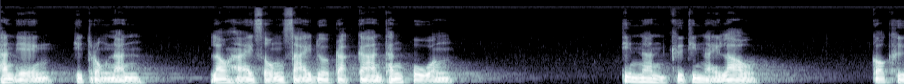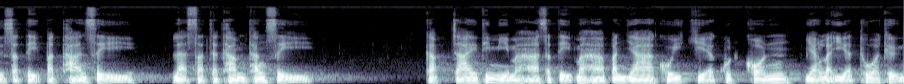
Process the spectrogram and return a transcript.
ท่านเองที่ตรงนั้นแล้วหายสงสัยโดยประการทั้งปวง ที่นั่นคือที่ไหนเล่า ก็คือสติปัฏฐานสี่และสัจธรรมทั้งสี่กับใจที่มีมหาสติมหาปัญญาคุยเขี่ยขุดค้นอย่างละเอียดทั่วถึง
